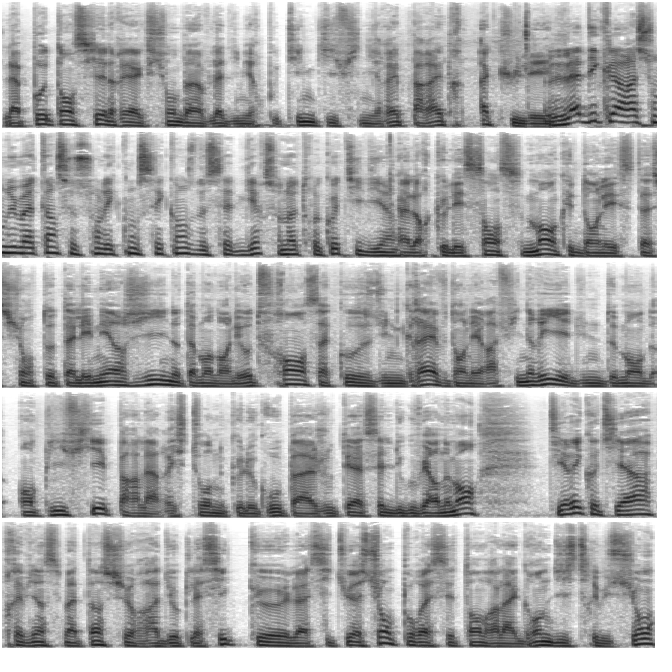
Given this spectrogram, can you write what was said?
la potentielle réaction d'un Vladimir Poutine qui finirait par être acculé. La déclaration du matin, ce sont les conséquences de cette guerre sur notre quotidien. Alors que l'essence manque dans les stations Total Énergie, notamment dans les Hauts-de-France, à cause d'une grève dans les raffineries et d'une demande amplifiée par la ristourne que le groupe a ajoutée à celle du gouvernement, Thierry Cotillard prévient ce matin sur Radio Classique que la situation pourrait s'étendre à la grande distribution.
